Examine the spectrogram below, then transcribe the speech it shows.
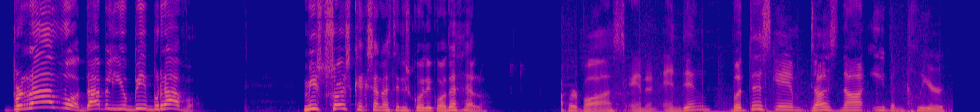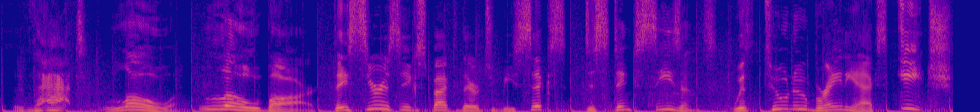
Μπράβο! WB, μπράβο! Μη choice και ξαναστείλεις κωδικό, δεν θέλω. Proper boss and an ending, but this game does not even clear that low, low bar. They seriously expect there to be six distinct seasons with two new Brainiacs each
